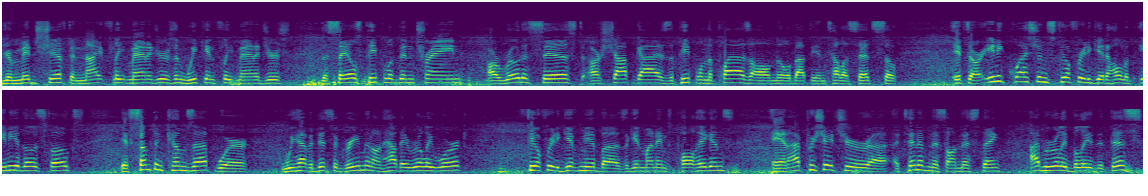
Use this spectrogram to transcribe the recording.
your mid-shift and night fleet managers and weekend fleet managers. The salespeople have been trained, our road assist, our shop guys, the people in the plaza all know about the IntelliSets. So if there are any questions, feel free to get a hold of any of those folks. If something comes up where we have a disagreement on how they really work, feel free to give me a buzz. Again, my name's Paul Higgins, and I appreciate your uh, attentiveness on this thing. I really believe that this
